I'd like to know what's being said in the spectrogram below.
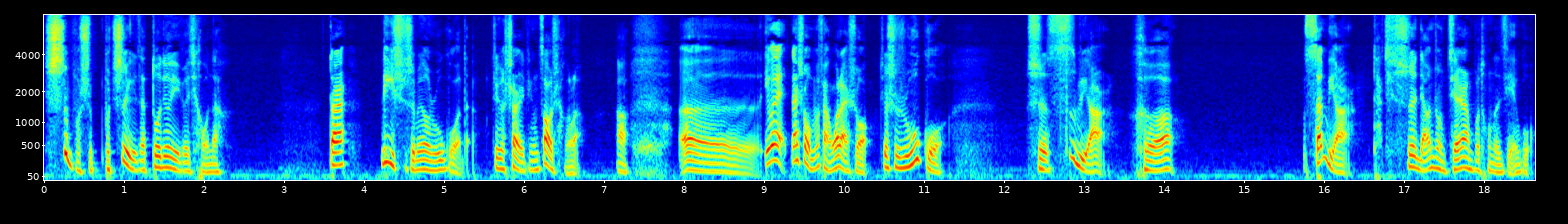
是不是不至于再多丢一个球呢？当然，历史是没有如果的，这个事儿已经造成了啊。呃，因为但是我们反过来说，就是如果是四比二和三比二，它其实两种截然不同的结果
